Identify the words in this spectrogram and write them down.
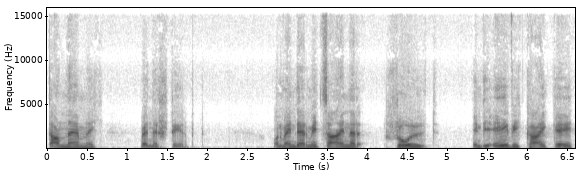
Dann nämlich, wenn er stirbt. Und wenn der mit seiner Schuld in die Ewigkeit geht,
